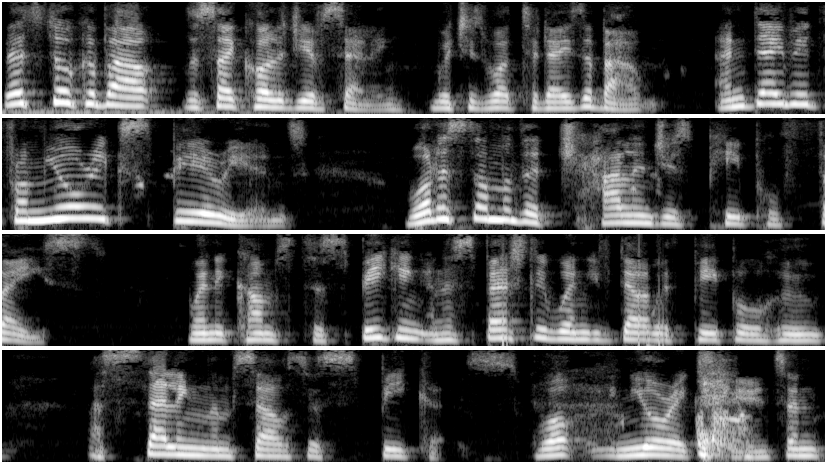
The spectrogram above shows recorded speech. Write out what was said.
let's talk about the psychology of selling, which is what today's about. And David, from your experience, what are some of the challenges people face when it comes to speaking, and especially when you've dealt with people who are selling themselves as speakers? What, in your experience, and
